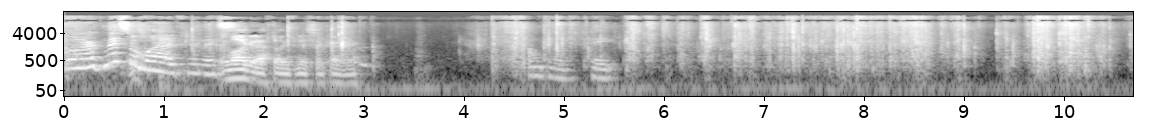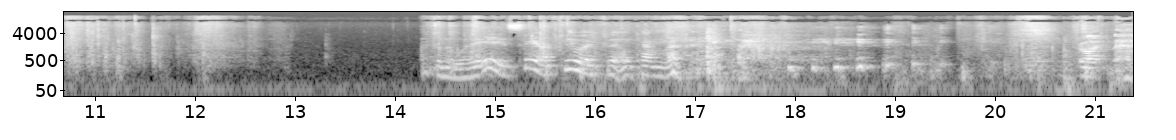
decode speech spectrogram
Do you want to open this or am I opening this? Am I going to have to open this on camera? I'm going to peek. I don't know what it is. Here, you open it on camera. Right.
